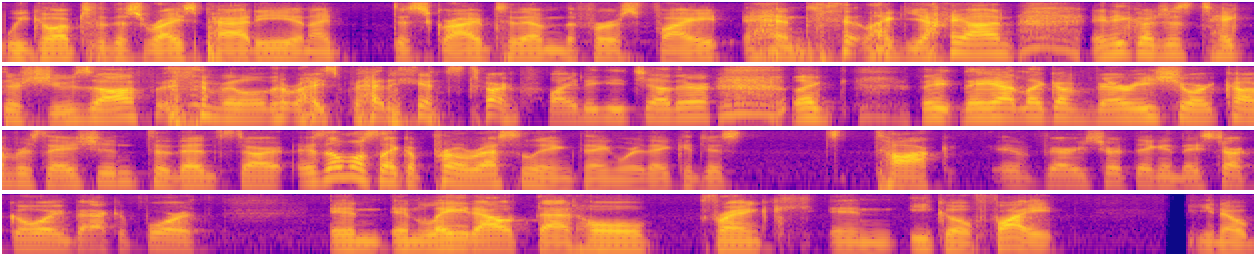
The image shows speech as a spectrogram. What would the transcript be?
we go up to this rice paddy and I describe to them the first fight and like Yayan and Nico just take their shoes off in the middle of the rice paddy and start fighting each other. Like they, they had like a very short conversation to then start. It's almost like a pro wrestling thing where they could just talk a very short thing and they start going back and forth and and laid out that whole Frank and Iko fight, you know,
